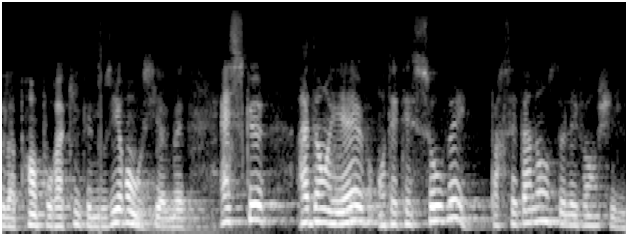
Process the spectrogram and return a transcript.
Cela prend pour acquis que nous irons au ciel, mais est-ce que Adam et Ève ont été sauvés par cette annonce de l'Évangile?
